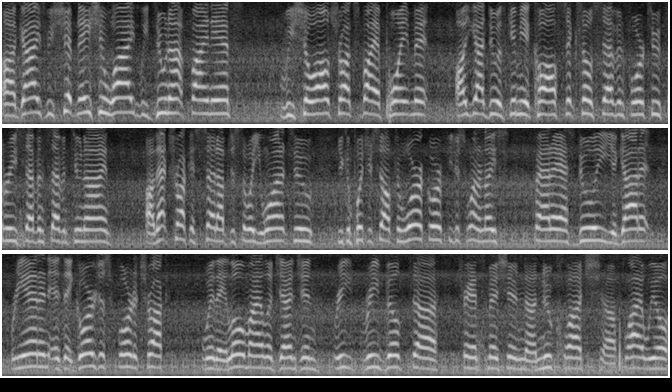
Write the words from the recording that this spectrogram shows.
Uh, guys, we ship nationwide. We do not finance. We show all trucks by appointment. All you got to do is give me a call, 607-423-7729. Uh, that truck is set up just the way you want it to. You can put yourself to work, or if you just want a nice fat ass dually, you got it. Rhiannon is a gorgeous Florida truck with a low mileage engine, re rebuilt uh, transmission, uh, new clutch, uh, flywheel,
